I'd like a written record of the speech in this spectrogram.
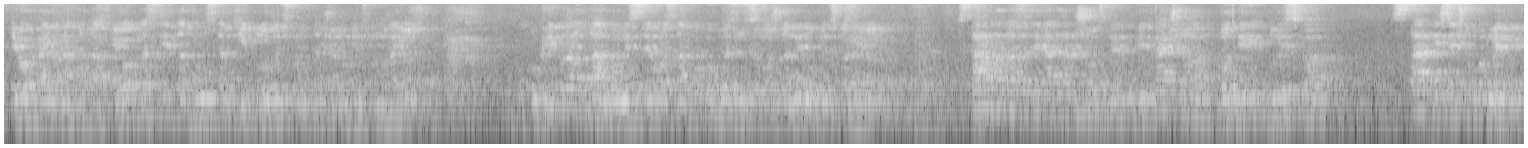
в трьох районах Полтавської області та двох ставків в Лубенському та Чорнобильському районах. Укріплено дамбу місцевого ставку поблизу село Штани Лубенського району. Станом на 29.06 відкачено води близько 100 тисяч кубометрів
